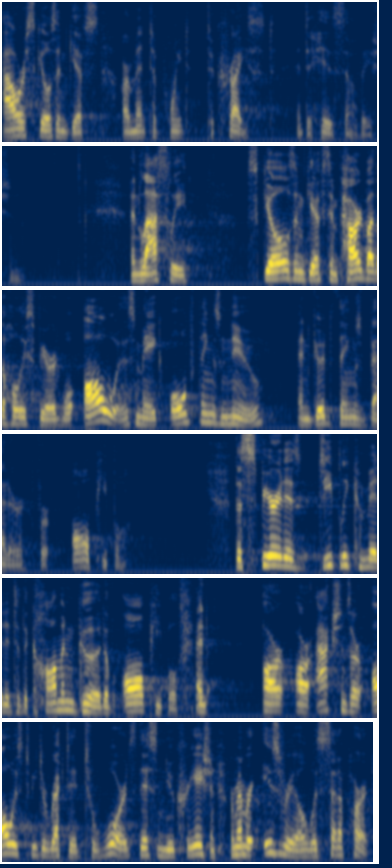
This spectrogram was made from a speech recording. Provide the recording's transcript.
Our skills and gifts are meant to point to Christ and to his salvation. And lastly, skills and gifts empowered by the Holy Spirit will always make old things new and good things better for all people. The Spirit is deeply committed to the common good of all people, and our, our actions are always to be directed towards this new creation. Remember, Israel was set apart.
